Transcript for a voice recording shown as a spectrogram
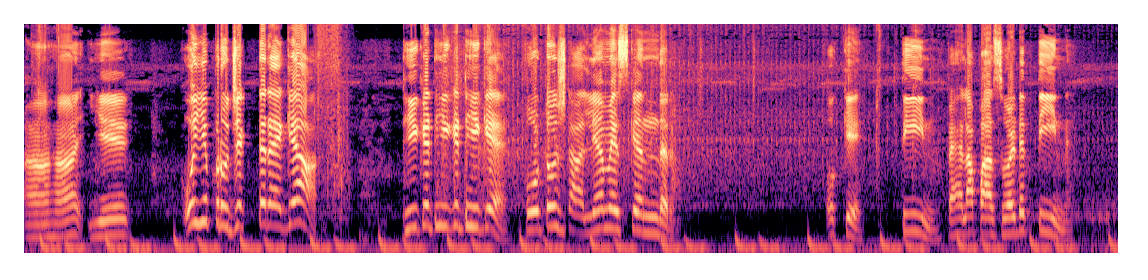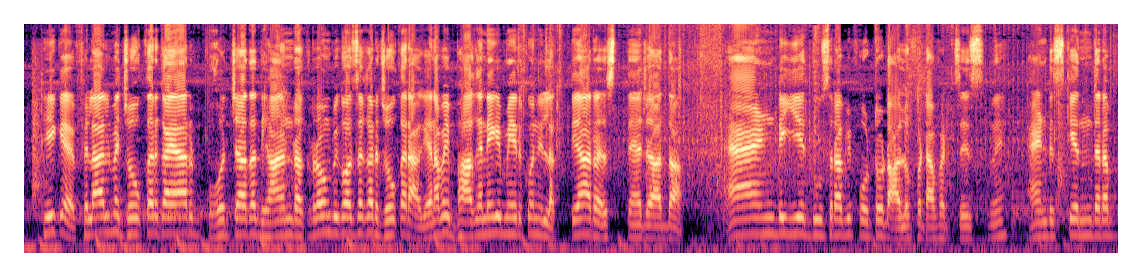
हाँ। हाँ ये, ओ, ये प्रोजेक्टर है क्या? ठीक है ठीक है ठीक है। फ़ोटोज़ डाल लिया मैं इसके अंदर। ओके, तीन, पहला पासवर्ड है तीन। ठीक है, फ़िलहाल मैं जोकर का यार बहुत ज़्यादा ध्यान रख रहा हूँ बिकॉज़ अगर जोकर आ गया ना भाई, भागने के मेरे को नहीं लगते यार रस्ते हैं ज़्यादा। एंड ये दूसरा भी फ़ोटो डालो फटाफट से इसमें। एंड इसके अंदर अब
